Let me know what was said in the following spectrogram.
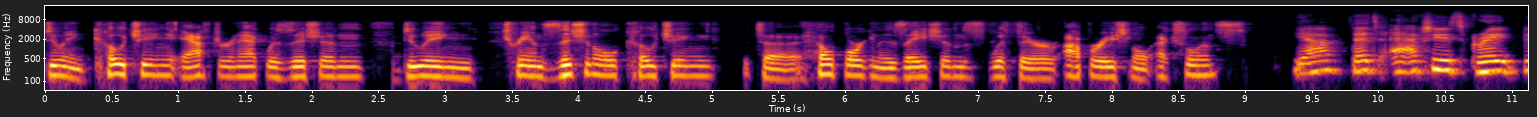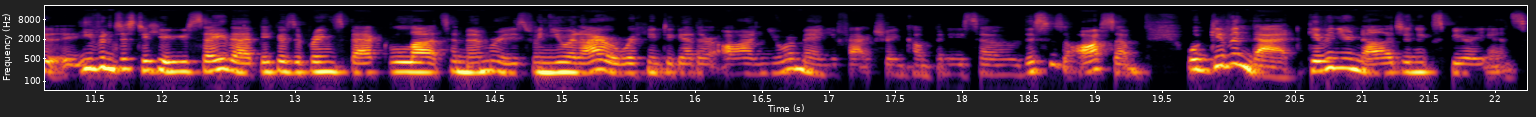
doing coaching after an acquisition, doing transitional coaching to help organizations with their operational excellence. Yeah, that's actually it's great uh, even just to hear you say that because it brings back lots of memories when you and I were working together on your manufacturing company. So this is awesome. Well, given that, given your knowledge and experience,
